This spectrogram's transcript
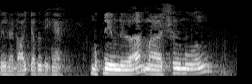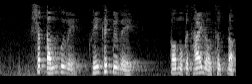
sư đã nói cho quý vị nghe. Một điều nữa mà sư muốn sách tấm quý vị, khuyến khích quý vị có một cái thái độ thực tập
